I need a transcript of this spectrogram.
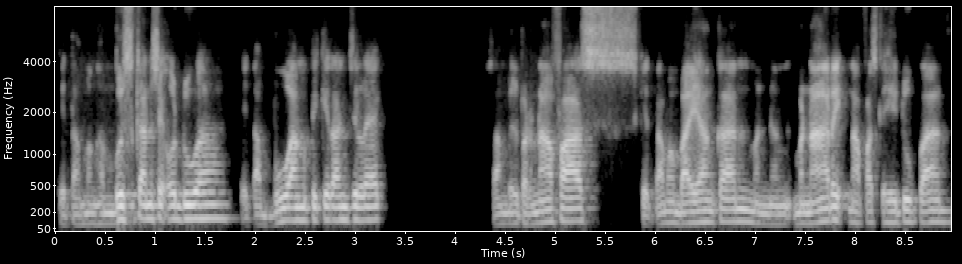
Kita menghembuskan CO2, kita buang pikiran jelek, sambil bernafas, kita membayangkan menarik nafas kehidupan.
